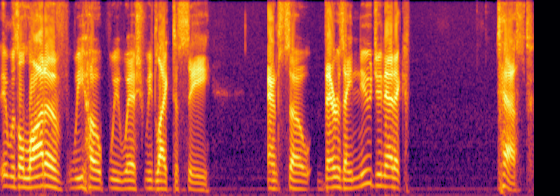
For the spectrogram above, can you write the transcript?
it was a lot of we hope, we wish, we'd like to see. And so there's a new genetic test.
